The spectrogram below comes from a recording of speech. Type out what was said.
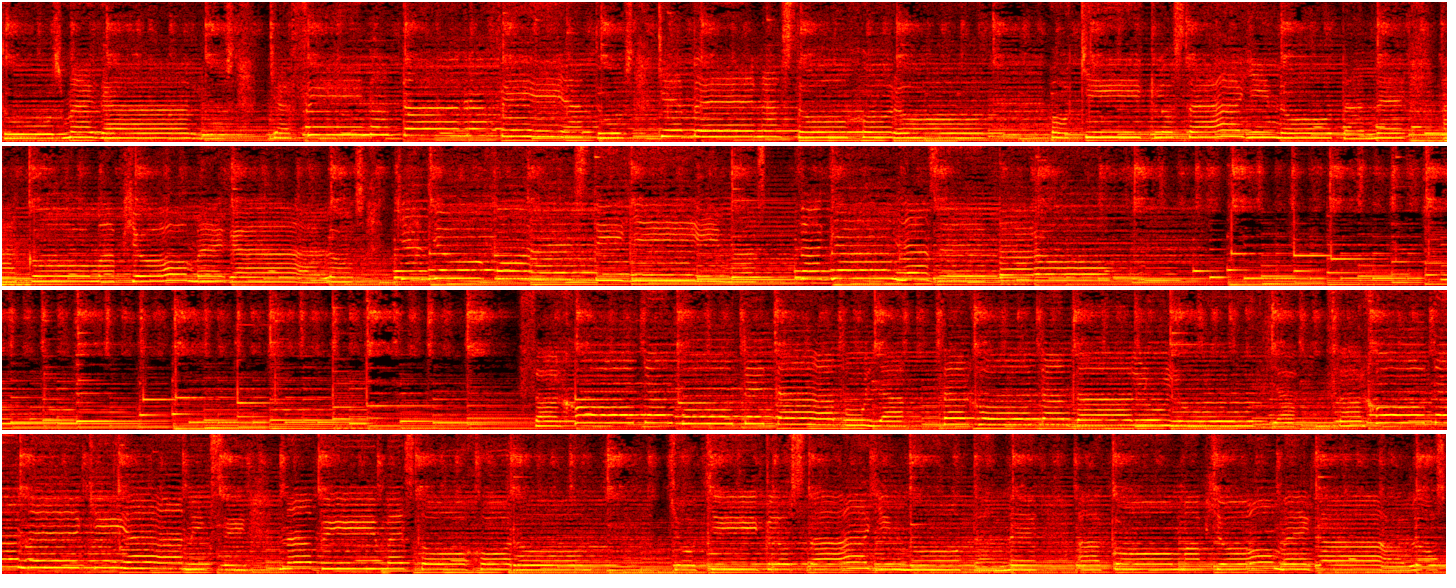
τους μεγάλους και αφήναν τα γραφεία τους και μπαίναν στο χώρο. Ο Θα ερχόταν τότε τα πουλιά Θα ερχόταν τα λουλούδια. Θα ερχόταν εκεί άνοιξη Να μπει μες στο χώρο Κι ο κύκλος θα γινότανε Ακόμα πιο μεγάλος.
